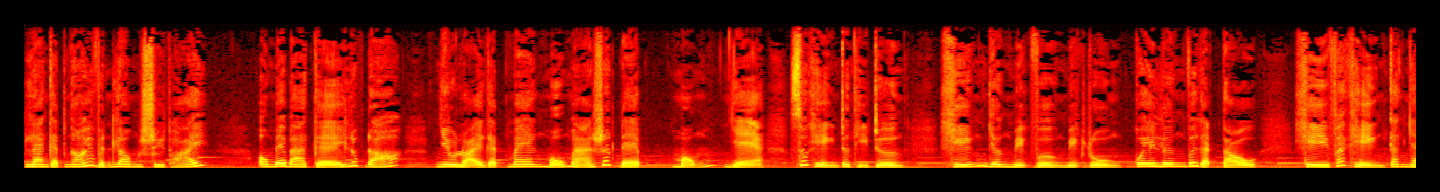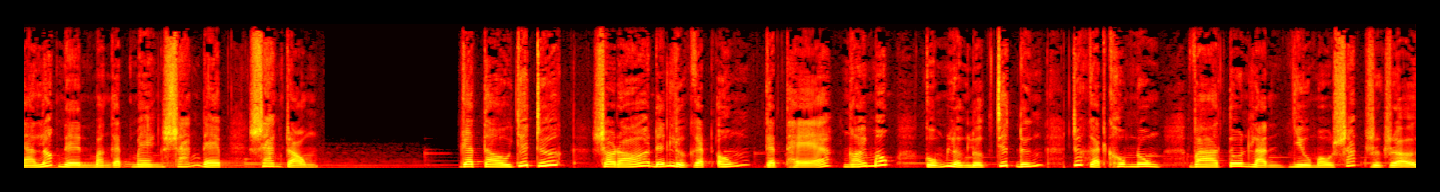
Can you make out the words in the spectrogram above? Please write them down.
làng gạch ngói Vĩnh Long suy thoái. Ông bé ba kể lúc đó, nhiều loại gạch men mẫu mã rất đẹp, mỏng, nhẹ xuất hiện trên thị trường, khiến dân miệt vườn miệt ruộng quay lưng với gạch tàu khi phát hiện căn nhà lót nền bằng gạch men sáng đẹp, sang trọng. Gạch tàu chết trước, sau đó đến lượt gạch ống, gạch thẻ, ngói móc cũng lần lượt chết đứng trước gạch không nung và tôn lạnh nhiều màu sắc rực rỡ.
